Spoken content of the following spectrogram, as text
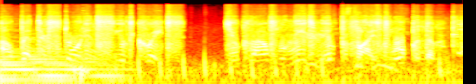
I'll bet they're stored in sealed crates. You clowns will need to improvise to open them.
